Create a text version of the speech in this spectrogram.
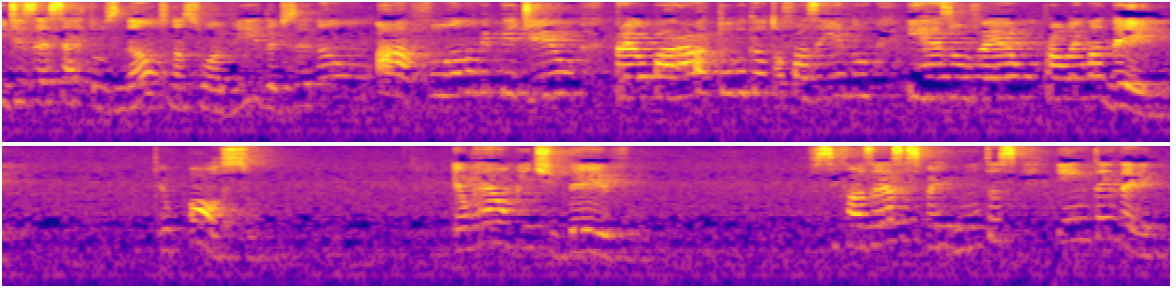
e dizer certos nãos na sua vida, dizer não, ah, fulano me pediu para eu parar tudo que eu estou fazendo e resolver um problema dele. Eu posso? Eu realmente devo? Se fazer essas perguntas e entender,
